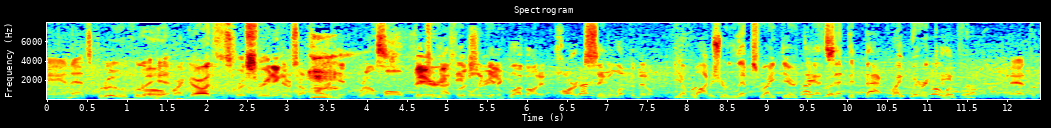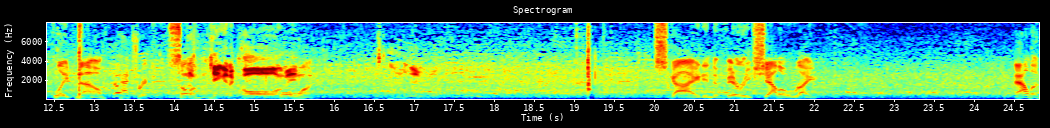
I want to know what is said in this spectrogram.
And that's through for a Oh hit. Oh my God, this is frustrating. There's a hard hit ground ball. Pitcher very not able to get a glove on it. Hard single up the middle. Yeah, watch your lips right there, Dad. Sent it back right where it came from. At the plate now, Patrick Sullivan. Can't get a call. I mean, one. it's unbelievable. Skied into very shallow right. Allen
